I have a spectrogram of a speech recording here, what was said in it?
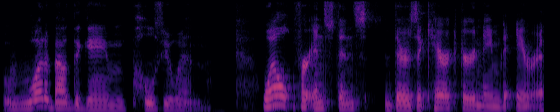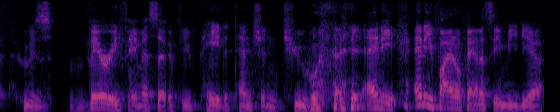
What about the game pulls you in? Well, for instance, there's a character named Aerith who's very famous if you've paid attention to any any Final Fantasy media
